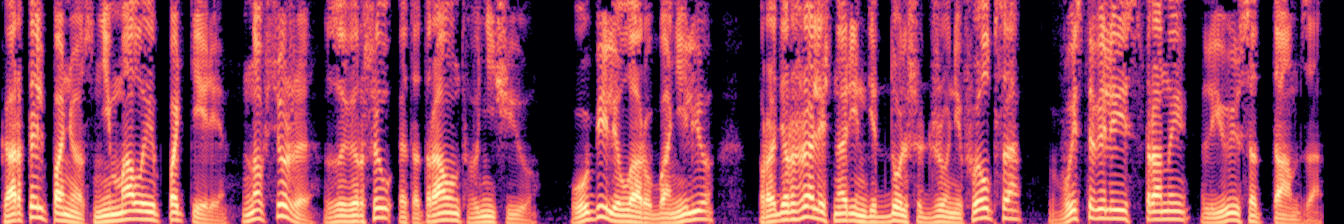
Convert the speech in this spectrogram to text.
Картель понес немалые потери, но все же завершил этот раунд в ничью. Убили Лару Банилью, продержались на ринге дольше Джонни Фелпса, выставили из страны Льюиса Тамза.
